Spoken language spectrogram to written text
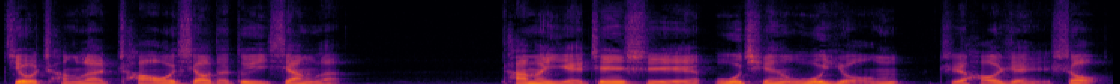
就成了嘲笑的对象了。他们也真是无权无勇，只好忍受。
